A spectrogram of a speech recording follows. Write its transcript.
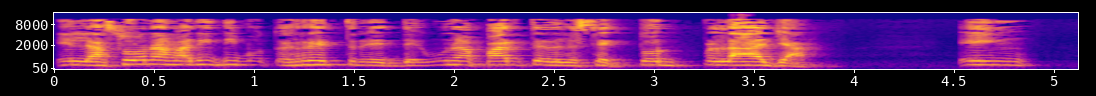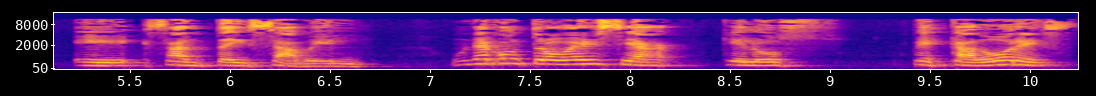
en la zona marítimo terrestre de una parte del sector playa en eh, Santa Isabel. Una controversia que los pescadores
